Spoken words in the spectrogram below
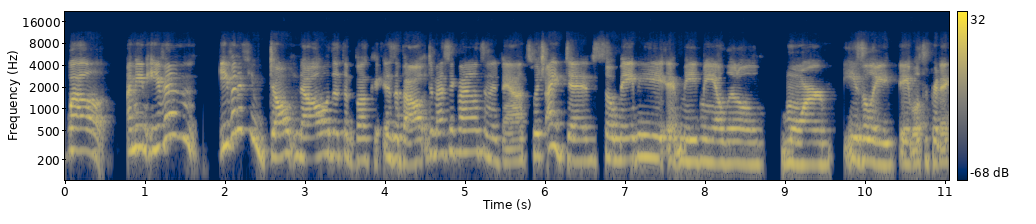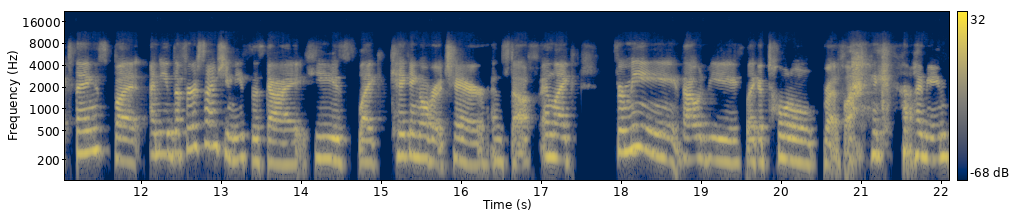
Well, I mean, even even if you don't know that the book is about domestic violence in advance, which I did, so maybe it made me a little more easily able to predict things. But I mean, the first time she meets this guy, he's like kicking over a chair and stuff. And like, for me, that would be like a total red flag. I mean,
